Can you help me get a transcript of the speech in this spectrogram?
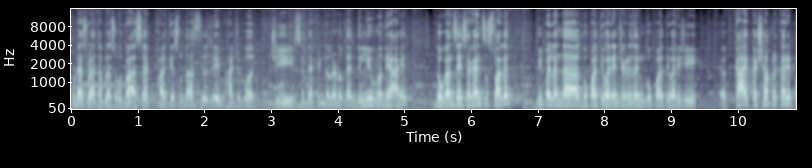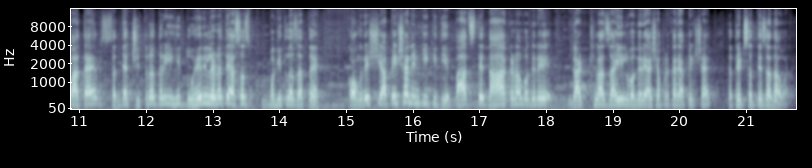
थोड्याच वेळात आपल्यासोबत बाळासाहेब फाळके सुद्धा असतील जे भाजपची सध्या खिंड लढवत आहेत दिल्लीमध्ये आहेत. दोघांचंही सगळ्यांचं स्वागत. मी पहिल्यांदा गोपाळ तिवारी यांच्याकडे जाईन. गोपाळ तिवारीजी काय कशा प्रकारे पाहताय? सध्या चित्र तरी ही दुहेरी लढत आहे असंच बघितलं जात आहे काँग्रेसची अपेक्षा नेमकी किती आहे? पाच ते दहा आकडा वगैरे गाठला जाईल वगैरे अशा प्रकारे अपेक्षा आहेत का? थेट सत्तेचा दावा आहे.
